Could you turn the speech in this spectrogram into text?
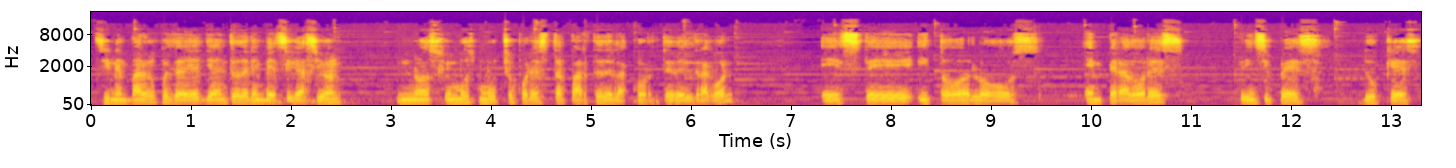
sin embargo, pues ya dentro de la investigación, nos fuimos mucho por esta parte de la corte del dragón este y todos los emperadores príncipes duques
